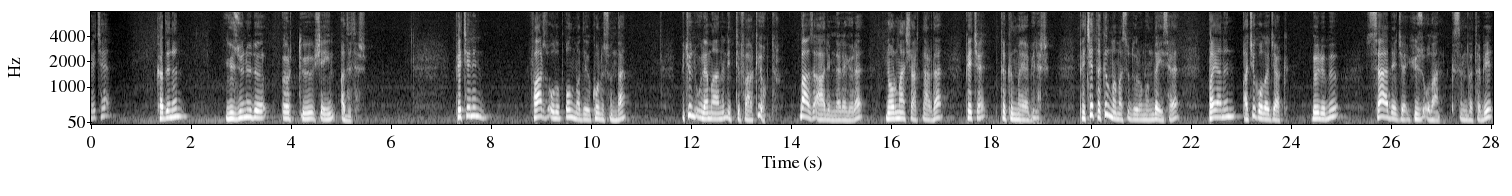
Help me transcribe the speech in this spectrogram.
Peçe kadının yüzünü de örttüğü şeyin adıdır. Peçenin farz olup olmadığı konusunda bütün ulemanın ittifakı yoktur. Bazı alimlere göre normal şartlarda peçe takılmayabilir. Peçe takılmaması durumunda ise bayanın açık olacak bölümü sadece yüz olan kısımda tabi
